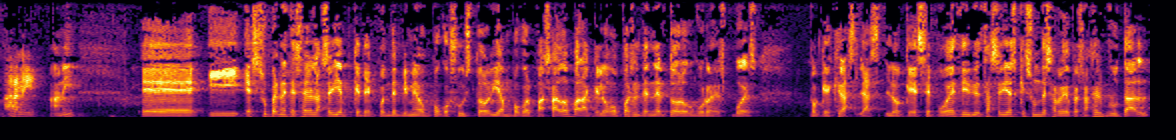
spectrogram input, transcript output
Annie. Annie. Eh, y es súper necesario en la serie que te cuente primero un poco su historia, un poco el pasado, para que luego puedas entender todo lo que ocurre después. Porque es que las- las- lo que se puede decir de esta serie es que es un desarrollo de personajes brutal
